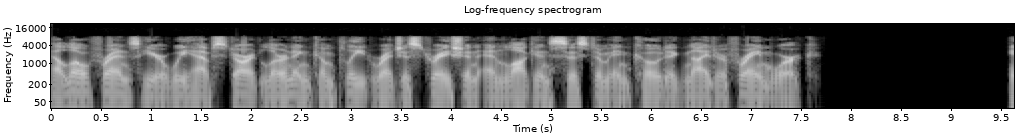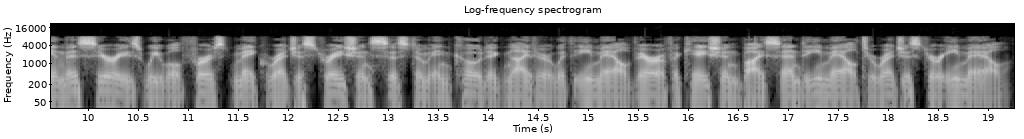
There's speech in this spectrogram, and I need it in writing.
Hello friends here we have start learning complete registration and login system in CodeIgniter framework. In this series we will first make registration system in CodeIgniter with email verification by send email to register email,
